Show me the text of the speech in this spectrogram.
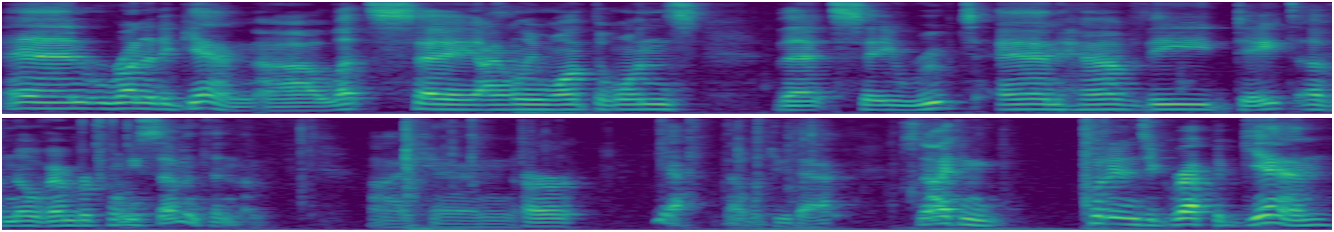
and run it again. Uh, let's say I only want the ones that say root and have the date of November 27th in them. I can, or yeah, that will do that. So now I can put it into grep again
